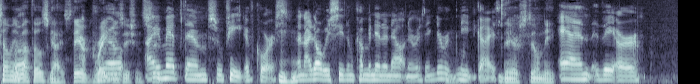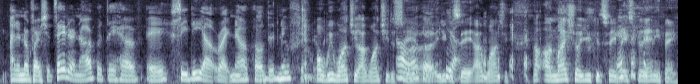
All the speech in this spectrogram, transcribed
Tell me Well, about those guys. They are great well, musicians. I met them through Pete, of course, Mm-hmm. and I'd always see them coming in and out and everything. They were neat guys, they are still neat. and they are. I don't know if I should say it or not, but they have a CD out right now called the New Fender. Oh, we want you. I want you to say. Oh, okay. uh, you can say. I want you. Uh, on my show, you could say basically anything.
